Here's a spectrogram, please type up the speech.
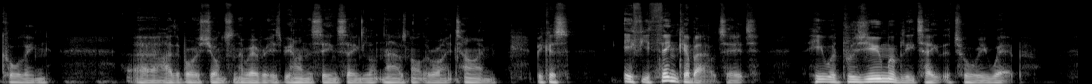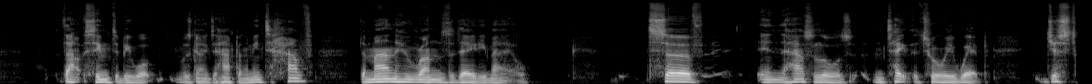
calling uh, either Boris Johnson, whoever it is behind the scenes, saying, "Look, now's not the right time," because if you think about it, he would presumably take the Tory whip that seemed to be what was going to happen. I mean, to have the man who runs the Daily Mail serve in the House of Lords and take the Tory whip just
